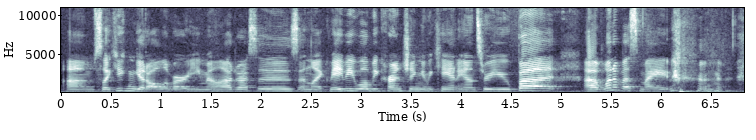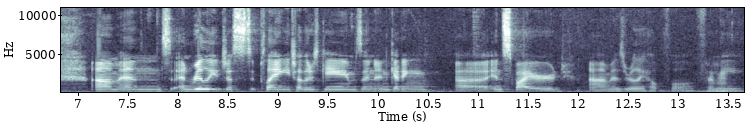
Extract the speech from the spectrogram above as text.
Um, so like you can get all of our email addresses, and like maybe we'll be crunching and we can't answer you, but uh, one of us might. um, and and really just playing each other's games and, and getting uh, inspired um, is really helpful for me.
